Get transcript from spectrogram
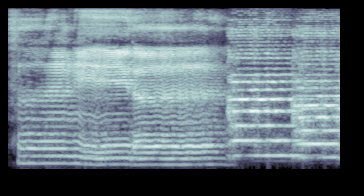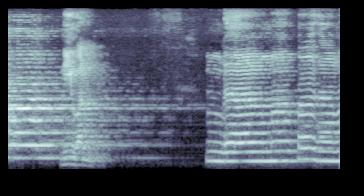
స నీ వన్. గమ మ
